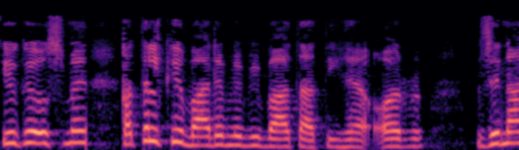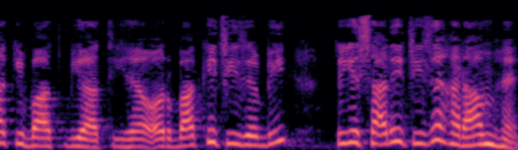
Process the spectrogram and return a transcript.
کیونکہ اس میں قتل کے بارے میں بھی بات آتی ہے اور زنا کی بات بھی آتی ہے اور باقی چیزیں بھی۔ تو یہ ساری چیزیں حرام ہیں۔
